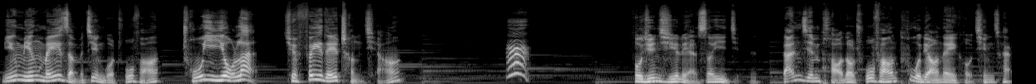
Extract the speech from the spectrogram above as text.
明明没怎么进过厨房，厨艺又烂，却非得逞强。嗯，傅君奇脸色一紧，赶紧跑到厨房吐掉那口青菜，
